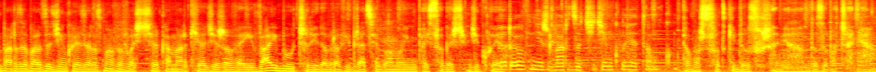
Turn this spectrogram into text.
bardzo, bardzo dziękuję za rozmowę. Właścicielka marki odzieżowej Vibe, czyli Dobra Wibracja była moim Państwa gościem. Dziękuję. Również bardzo Ci dziękuję, Tomku. Tomasz Słodki, do usłyszenia, do zobaczenia.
